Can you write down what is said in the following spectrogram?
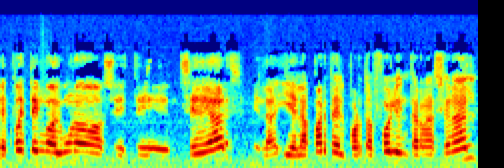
Después tengo algunos este, CDRs y en la parte del portafolio internacional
